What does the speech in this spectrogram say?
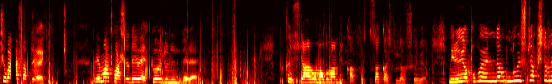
maçı başlattık. Ve maç başladı evet gördüğünüz üzere. Cristiano Ronaldo'dan bir ka- fırsat kaçtı şöyle. Merino topu önünden buldu ve şut yapıştırdı.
